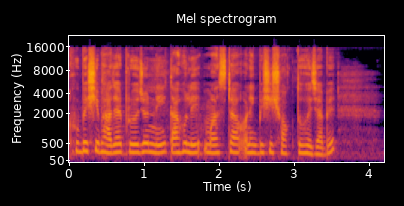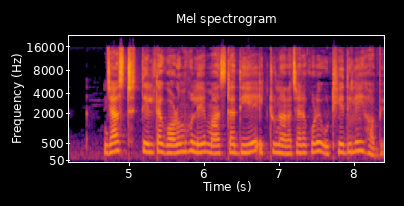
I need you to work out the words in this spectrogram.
খুব বেশি ভাজার প্রয়োজন নেই, তাহলে মাছটা অনেক বেশি শক্ত হয়ে যাবে। জাস্ট তেলটা গরম হলে মাছটা দিয়ে একটু নাড়াচাড়া করে উঠিয়ে দিলেই হবে।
